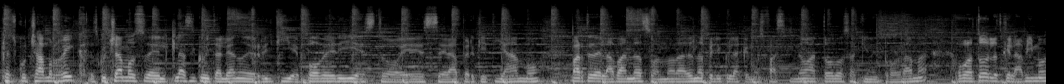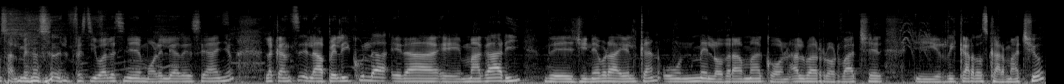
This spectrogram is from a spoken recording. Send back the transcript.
¿Qué escuchamos, Rick? Escuchamos el clásico italiano de Ricky e Poveri, esto es Será perché ti amo, parte de la banda sonora de una película que nos fascinó a todos aquí en el programa, o bueno, a todos los que la vimos, al menos en el Festival de Cine de Morelia de ese año. La, la película era eh, Magari de Ginebra Elkan, un melodrama con Álvaro Rorbacher y Ricardo Scarmaccio.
